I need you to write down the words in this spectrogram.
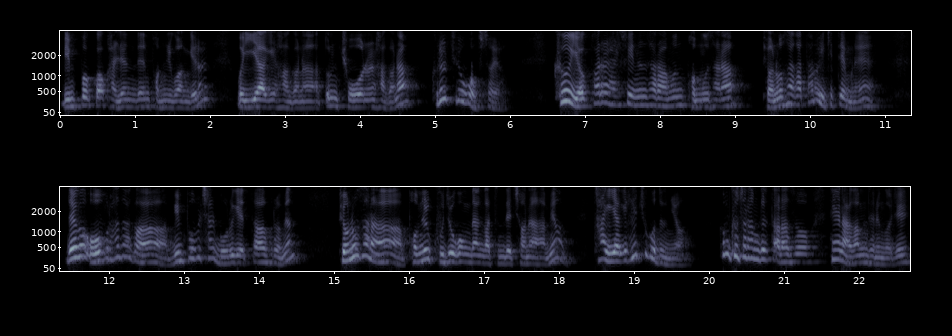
민법과 관련된 법률 관계를 뭐 이야기하거나 또는 조언을 하거나 그럴 필요가 없어요. 그 역할을 할 수 있는 사람은 법무사나 변호사가 따로 있기 때문에 내가 업을 하다가 민법을 잘 모르겠다 그러면 변호사나 법률 구조공단 같은 데 전화하면 다 이야기를 해주거든요. 그럼 그 사람들 따라서 해 나가면 되는 거지.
